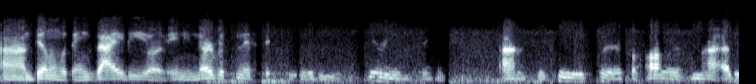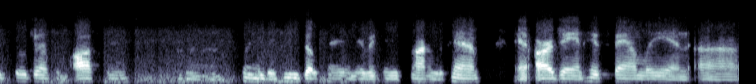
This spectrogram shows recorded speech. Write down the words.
um, dealing with anxiety or any nervousness that she may be experiencing. Um, continuous prayer for all of my other children from Austin, uh, praying that he's okay and everything's fine with him, and RJ and his family, and uh,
